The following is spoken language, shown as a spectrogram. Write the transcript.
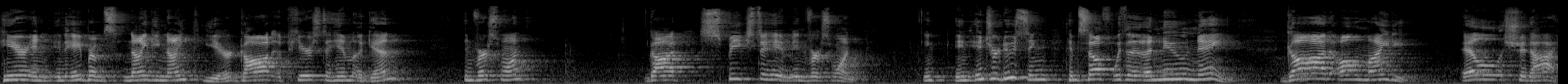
Here in, in Abram's 99th year, God appears to him again in verse 1. God speaks to him in verse 1, in, in introducing himself with a, a new name God Almighty, El Shaddai.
